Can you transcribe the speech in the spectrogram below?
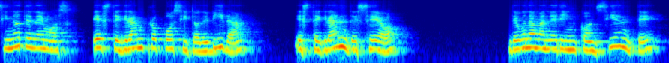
Si no tenemos este gran propósito de vida, este gran deseo, de una manera inconsciente,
